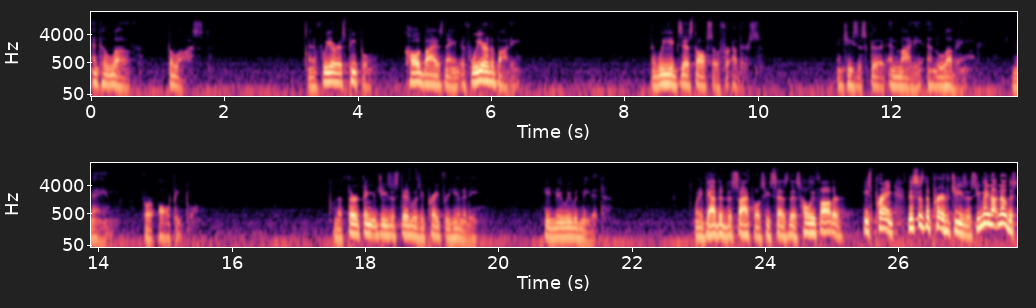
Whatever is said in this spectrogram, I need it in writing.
and to love the lost. And if we are his people, called by his name, if we are the body, then we exist also for others in Jesus' good and mighty and loving name for all people. And the third thing that Jesus did was he prayed for unity. He knew we would need it. When he gathered the disciples, he says this Holy Father, he's praying. This is the prayer of Jesus. You may not know this.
